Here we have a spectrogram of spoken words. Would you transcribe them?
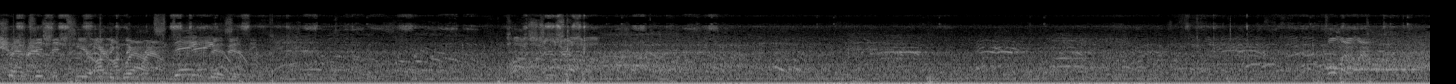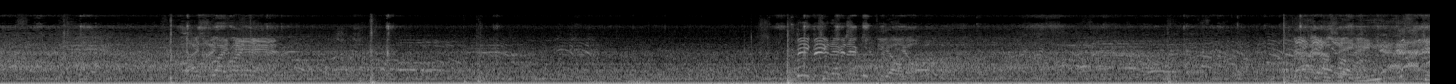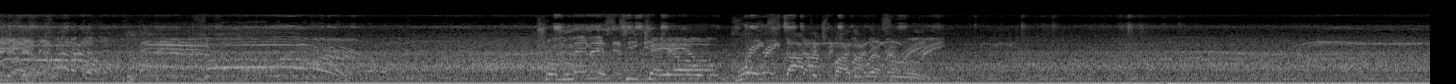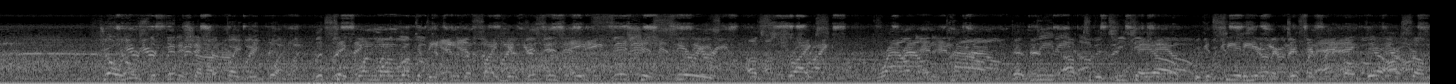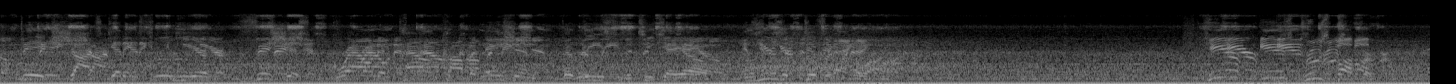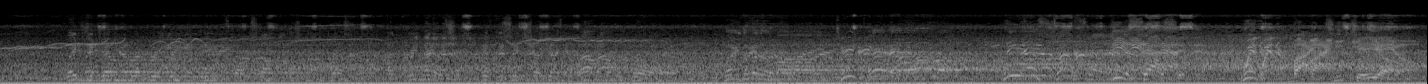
transitions here on the ground, staying busy. Lead up to the TKO. We can see it here in a different angle. There are some big shots getting through here. Vicious ground and pound combination that leads to the TKO. And here's a different angle. Here is Bruce Buffer. Ladies and gentlemen, referee Ian Davis this contest at 3 minutes, 56 seconds, round number four. Declaring the winner by TKO, the Assassin. The Assassin, winner by TKO.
